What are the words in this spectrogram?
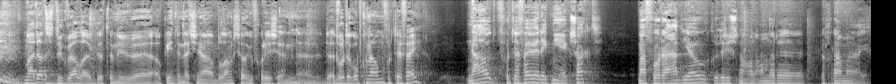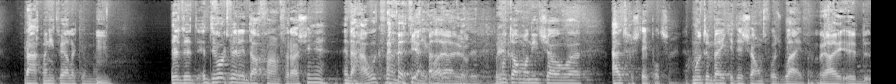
Maar dat is natuurlijk wel leuk dat er nu eh, ook internationale belangstelling voor is. En eh, het wordt ook opgenomen voor tv? Nou, voor tv weet ik niet exact. Maar voor radio, er is nog een ander programma. Vraag me niet welke. Maar... Hmm. Het, het- het wordt weer een dag van verrassingen. En daar hou ik van. Dat vind Ja, ik leuk. ja. Het, het moet allemaal niet zo eh, uitgestippeld zijn. Het moet een beetje de Zandvoorts blijven. Ja, de-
